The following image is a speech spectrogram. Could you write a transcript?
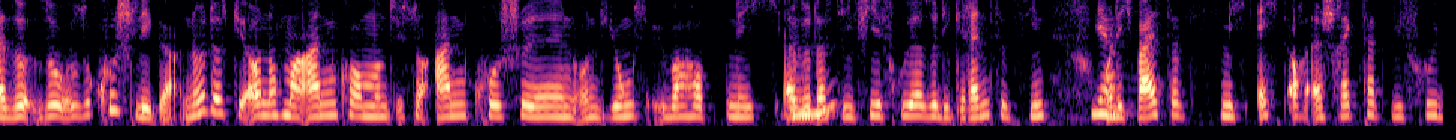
Also so, so kuscheliger, ne? dass die auch nochmal ankommen und sich so ankuscheln und Jungs überhaupt nicht, also mhm. dass die viel früher so die Grenze ziehen. Ja. Und ich weiß, dass es mich echt auch erschreckt hat, wie früh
